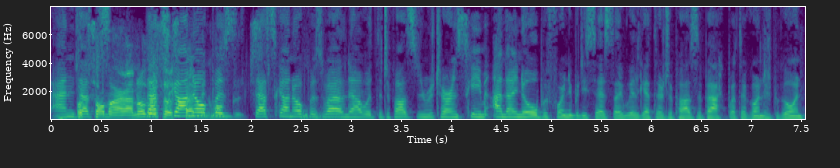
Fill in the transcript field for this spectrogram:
and but some are, and others that's are gone up hundreds. as that's gone up as well now with the deposit and return scheme. And I know before anybody says they will get their deposit back, but they're going to be going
